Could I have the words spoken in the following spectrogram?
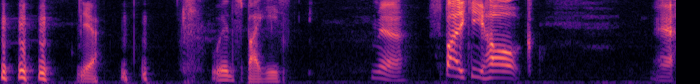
yeah, with spikies. Yeah. Spiky Hulk. Ugh.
